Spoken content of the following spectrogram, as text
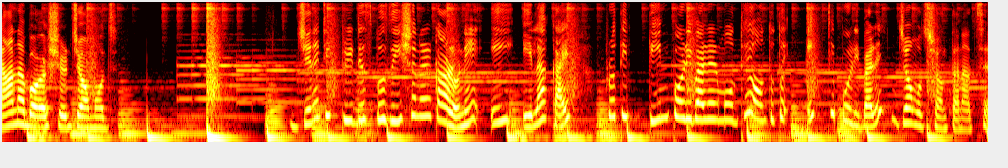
নানা বয়সের যমজ। জেনেটিক প্রিডিসপোজিশনের কারণে এই এলাকায় প্রতি তিন পরিবারের মধ্যে অন্তত একটি পরিবারে যমজ সন্তান আছে।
